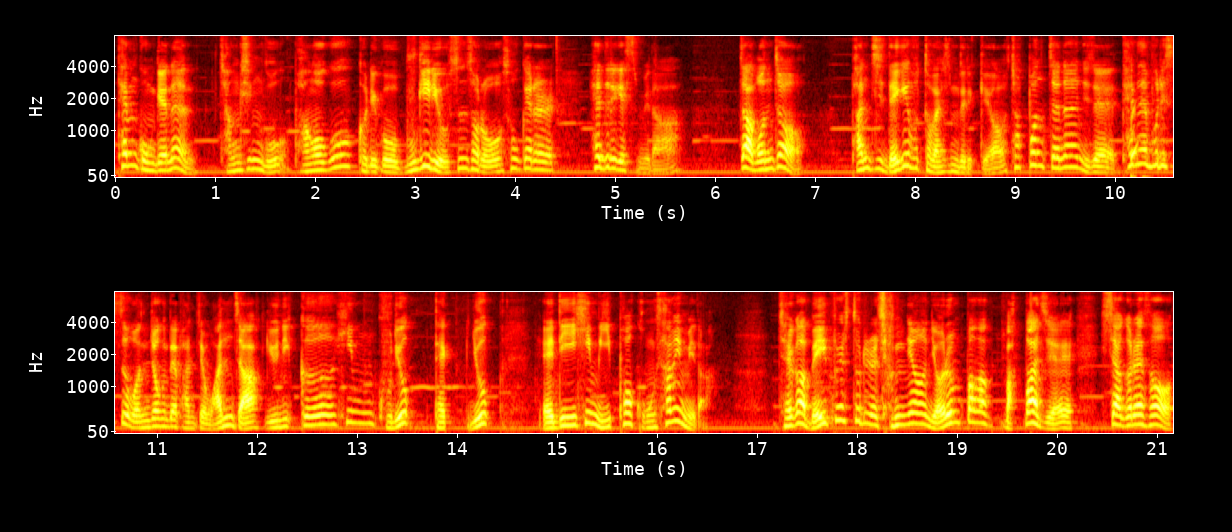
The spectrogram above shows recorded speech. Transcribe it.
템 공개는 장신구, 방어구, 그리고 무기류 순서로 소개를 해드리겠습니다. 자, 먼저 반지 4개부터 말씀드릴게요. 첫 번째는 이제 테네브리스 원정대 반지 완작 유니크 힘 96, 덱 6, 에디 힘 2퍼 03입니다. 제가 메이플 스토리를 작년 여름방학 막바지에 시작을 해서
